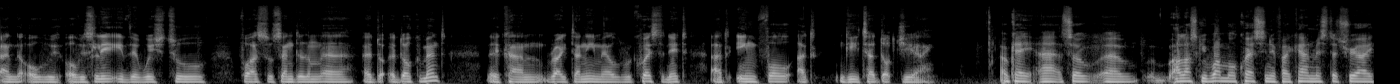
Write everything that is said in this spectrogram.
and obvi- obviously, if they wish to for us to send them a, a, a document, they can write an email requesting it at info at ghita.gi. Okay, uh, so uh, I'll ask you one more question if I can, Mr. Triay.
